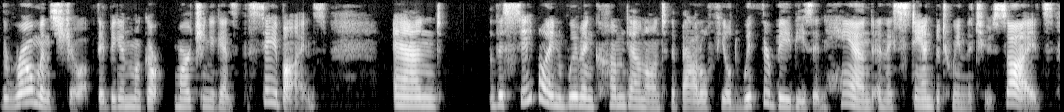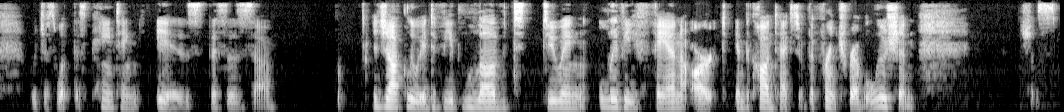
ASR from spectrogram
The Romans show up. They begin marching against the Sabines. And the Sabine women come down onto the battlefield with their babies in hand and they stand between the two sides, which is what this painting is. This is uh, Jacques Louis David loved doing Livy fan art in the context of the French Revolution just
